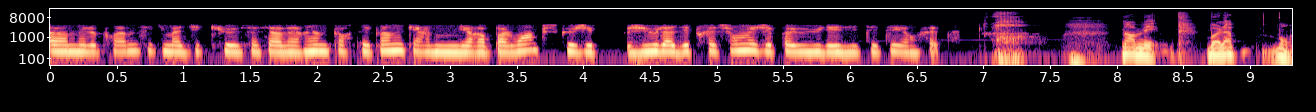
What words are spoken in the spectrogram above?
Euh, mais le problème, c'est qu'il m'a dit que ça servait à rien de porter plainte car il n'ira pas loin puisque j'ai eu la dépression, mais j'ai pas eu les ITT en fait. Oh. Non mais voilà, bon,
